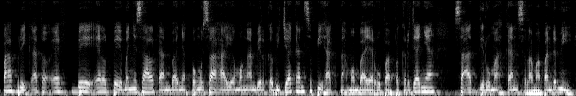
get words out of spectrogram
Pabrik atau FBLP menyesalkan banyak pengusaha yang mengambil kebijakan sepihak tak membayar upah pekerjanya saat dirumahkan selama pandemi.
